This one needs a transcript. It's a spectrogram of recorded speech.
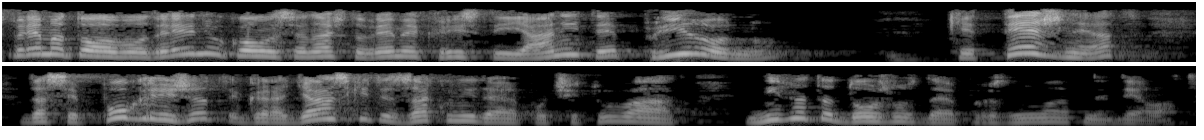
спрема тоа во одредени околности на нашето време, христијаните природно ќе тежнеат да се погрижат граѓанските закони да ја почитуваат, нивната должност да ја празнуваат неделата.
